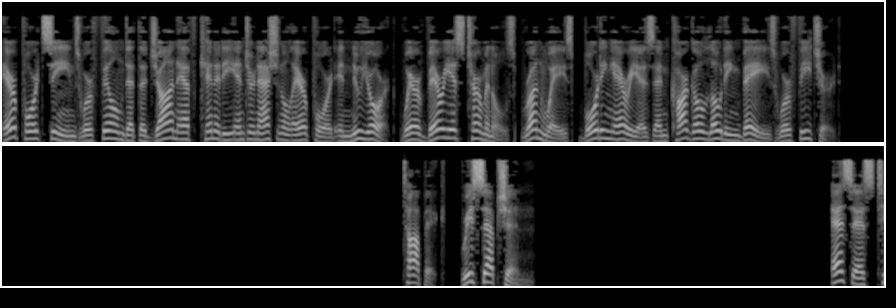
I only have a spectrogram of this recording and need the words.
Airport scenes were filmed at the John F. Kennedy International Airport in New York, where various terminals, runways, boarding areas and cargo loading bays were featured. Topic. Reception SST,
